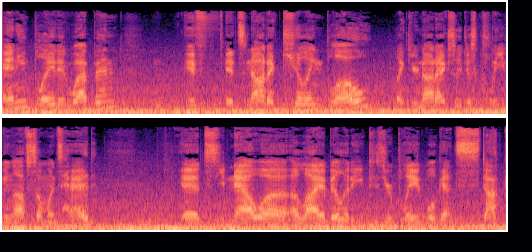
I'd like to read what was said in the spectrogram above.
Any bladed weapon, if it's not a killing blow, like you're not actually just cleaving off someone's head, it's now a, a liability because your blade will get stuck,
